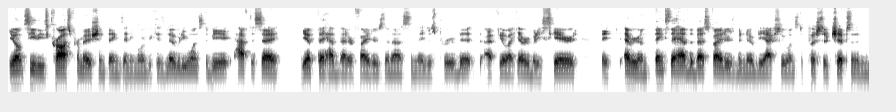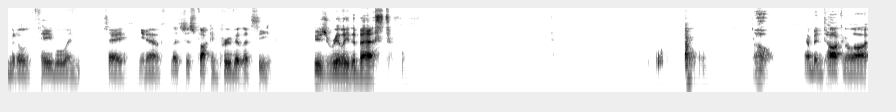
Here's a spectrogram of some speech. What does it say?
You don't see these cross promotion things anymore because nobody wants to be have to say, "Yep, they have better fighters than us," and they just proved it. I feel like everybody's scared. They, everyone thinks they have the best fighters, but nobody actually wants to push their chips in the middle of the table and say, you know, let's just fucking prove it. Let's see who's really the best. Oh, I've been talking a lot.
